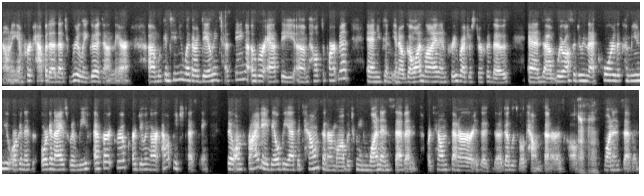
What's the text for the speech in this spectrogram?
County, and per capita, that's really good down there. Um, we continue with our daily testing over at the um, health department, and you can you know go online and pre-register for those. And um, we're also doing that core, the community organized, organized relief effort group are doing our outreach testing. So on Friday, they'll be at the Town Center Mall between 1 and 7, or Town Center, is it uh, Douglasville Town Center, it's called, uh-huh. 1 and 7.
